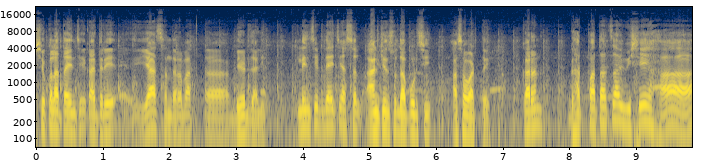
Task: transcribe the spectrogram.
शुक्लाताईंची काहीतरी या संदर्भात भेट झाली. क्लीन चिट द्यायची असेल आणखीनसुद्धा पुढची असं वाटतं आहे कारण घातपाताचा विषय हा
